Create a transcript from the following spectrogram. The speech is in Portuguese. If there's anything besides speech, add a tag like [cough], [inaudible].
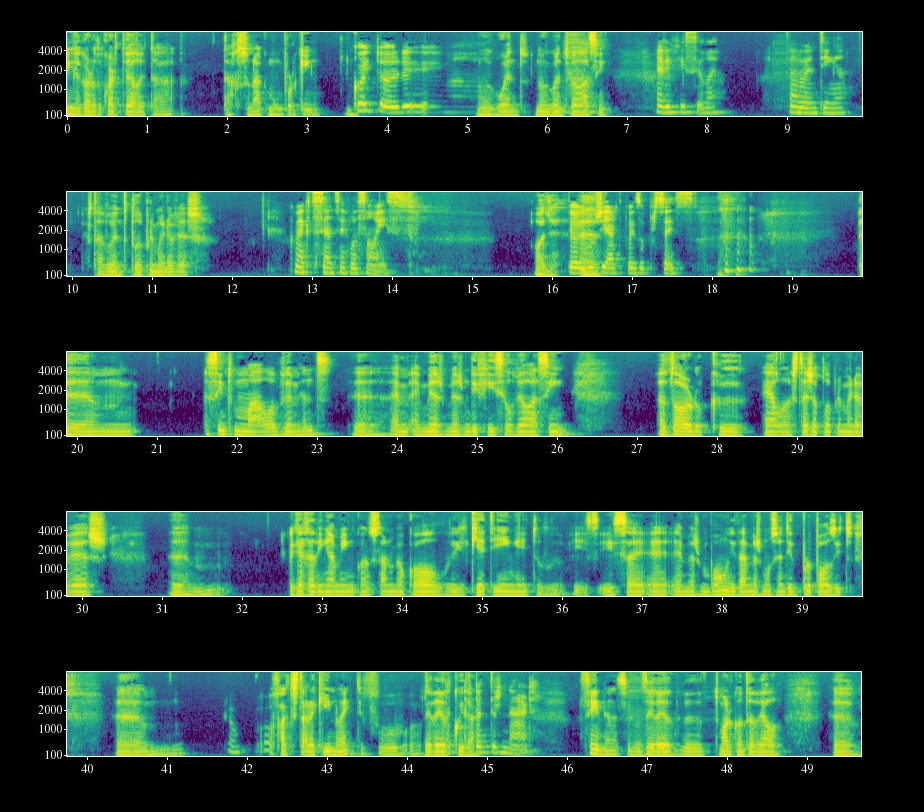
Vim agora do quarto dela e está tá a ressonar como um porquinho. Coitadinha. Não aguento, não aguento vê-la assim. É difícil, é? Está doentinha. Está doente pela primeira vez. Como é que te sentes em relação a isso? Olha, Para eu eh, elogiar depois o processo. [laughs] hum, sinto-me mal, obviamente. Eh, é, é mesmo, mesmo difícil vê-la assim. Adoro que ela esteja pela primeira vez hum, agarradinha a mim quando está no meu colo e quietinha e tudo. Isso, isso é, é, é mesmo bom e dá mesmo um sentido de propósito. hum, ao facto de estar aqui, não é? Tipo, a ideia de cuidar. Paternar. Sim, né? Sim, mas a ideia de tomar conta dela eh,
